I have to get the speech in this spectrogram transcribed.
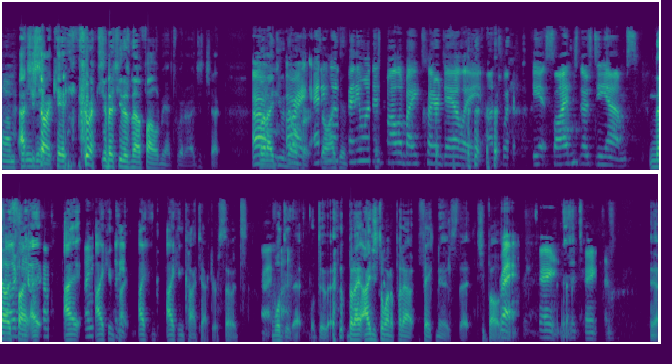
Um, pretty Actually, sorry. Katie. Correction, that she does not follow me on Twitter. I just checked, but I Um, do know right. her, so I Anyone, can. if anyone is followed by Clare Daly on Twitter, slide into those DMs. No, Tell it's fine. I, I, I can, con- I can, I can contact her. So it's All right, we'll do that. We'll do that. But I, I just don't want to put out fake news that she follows me. Right. Very. That's very good. Yeah.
